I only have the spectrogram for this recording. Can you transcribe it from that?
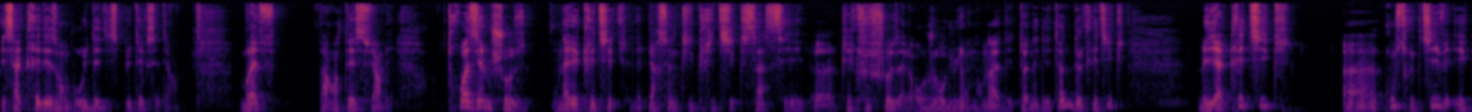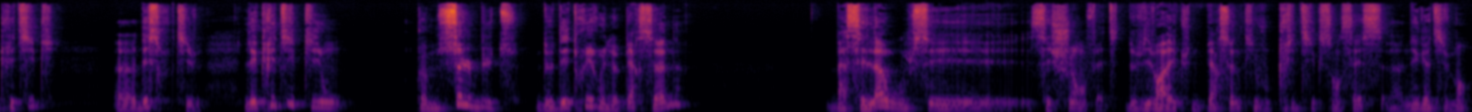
Et ça crée des embrouilles, des disputes, etc. Bref, parenthèse fermée. Troisième chose, on a les critiques. Les personnes qui critiquent, ça c'est euh, quelque chose. Alors aujourd'hui, on en a des tonnes et des tonnes de critiques. Mais il y a critiques euh, constructives et critiques destructives. Les critiques qui ont comme seul but de détruire une personne, bah c'est là où c'est c'est chiant en fait de vivre avec une personne qui vous critique sans cesse euh, négativement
